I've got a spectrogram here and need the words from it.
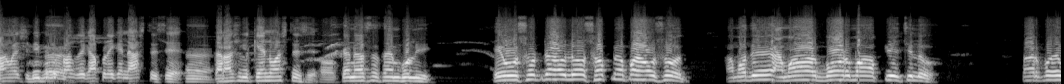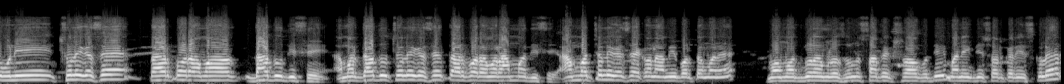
বাংলাদেশের বিভিন্ন প্রান্ত থেকে আপনার এখানে আসতেছে হ্যাঁ। তারা আসলে কেন আসতেছে? কেন আছে তাই আমি বলি। এই ওষুধটা হলো স্বপ্ন পাওয়া ওষুধ। আমাদের আমার বর মা পেয়েছিল তারপরে উনি চলে গেছে তারপর আমার দাদু দিছে। আমার দাদু চলে গেছে তারপর আমার আম্মা দিছে। আম্মা চলে গেছে এখন আমি বর্তমানে মোহাম্মদ গোলাম রসুল সাবেক সভাপতি মানিকদি সরকারি স্কুলের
